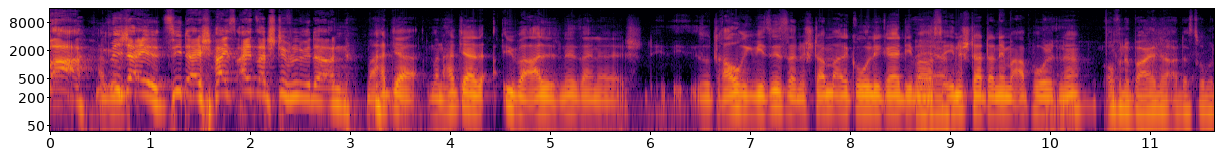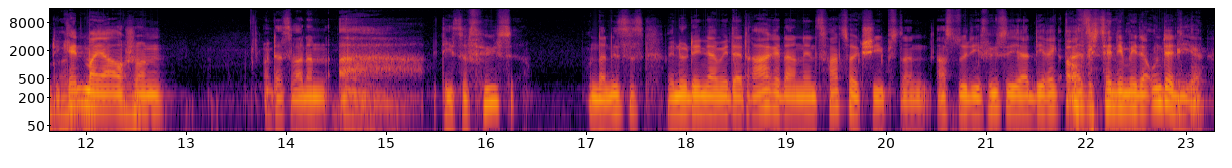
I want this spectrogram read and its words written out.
Bah, Also- Michael, zieh dein scheiß Einsatzstiefel wieder an. Man hat ja, man hat ja überall ne, seine, so traurig wie es ist, seine Stammalkoholiker, die man Ja, aus ja. der Innenstadt dann immer abholt. Ne? Offene Beine, alles drum und Die dran. kennt man ja auch schon. Und das war dann, ah, diese Füße. Und dann ist es, wenn du den ja mit der Trage dann ins Fahrzeug schiebst, dann hast du die Füße ja direkt 30 Zentimeter unter dir.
